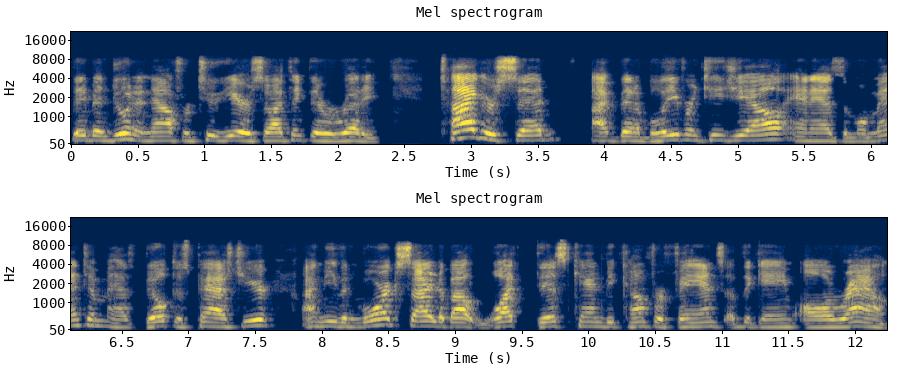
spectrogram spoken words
they've been doing it now for two years, so I think they were ready. Tiger said, I've been a believer in TGL, and as the momentum has built this past year, I'm even more excited about what this can become for fans of the game all around.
